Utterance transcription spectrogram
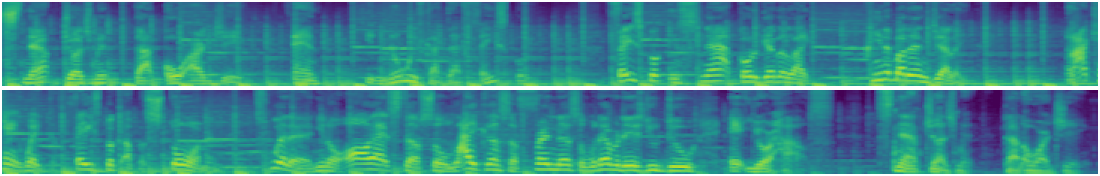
Snapjudgment.org. You know we've got that Facebook. Facebook and Snap go together like peanut butter and jelly. And I can't wait to Facebook up a storm and Twitter and you know all that stuff. So like us or friend us or whatever it is you do at your house. Snapjudgment.org.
